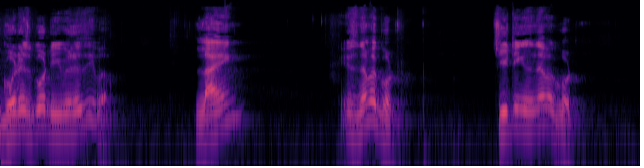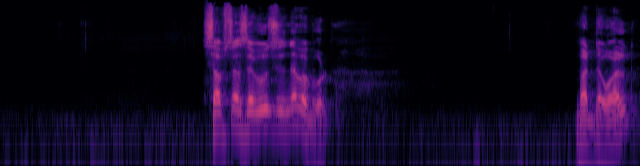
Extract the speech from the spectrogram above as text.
Good is good, evil is evil. Lying is never good. Cheating is never good. Substance abuse is never good. But the world,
